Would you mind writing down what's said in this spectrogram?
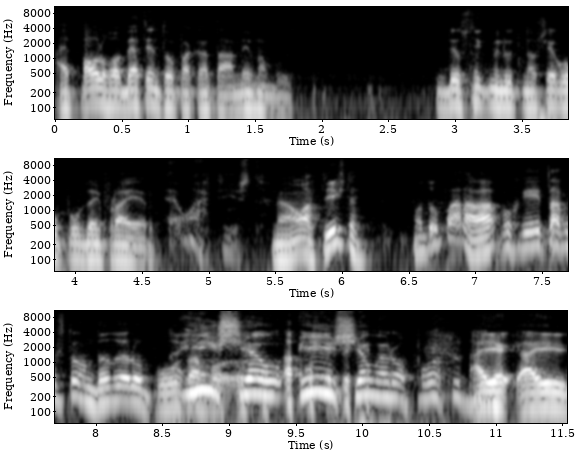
Aí Paulo Roberto entrou para cantar a mesma música. Deu cinco minutos, não. Chegou o povo da Infraero. É um artista. Não, o artista mandou parar, porque estava estondando o aeroporto. Encheu, e encheu o aeroporto de, Aí, aí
